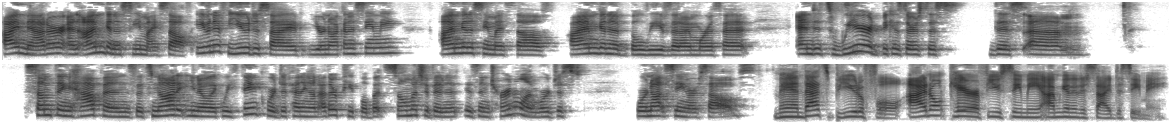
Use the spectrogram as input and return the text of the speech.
I matter and I'm going to see myself, even if you decide you're not going to see me, I'm going to see myself I'm going to believe that I'm worth it. And it's weird because there's this, this, um, something happens that's not, you know, like we think we're depending on other people, but so much of it is internal and we're just, we're not seeing ourselves. Man, that's beautiful. I don't care if you see me, I'm going to decide to see me.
